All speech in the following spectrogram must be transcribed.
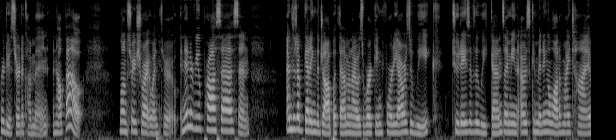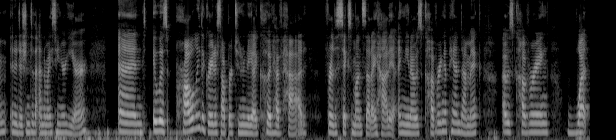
producer to come in and help out. Long story short, I went through an interview process and ended up getting the job with them, and I was working 40 hours a week. Two days of the weekends. I mean, I was committing a lot of my time in addition to the end of my senior year and it was probably the greatest opportunity I could have had for the six months that I had it. I mean, I was covering a pandemic, I was covering what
